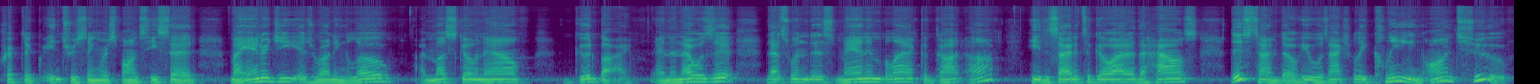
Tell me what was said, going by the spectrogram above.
cryptic, interesting response. He said, My energy is running low. I must go now. Goodbye. And then that was it. That's when this man in black got up. He decided to go out of the house. This time, though, he was actually clinging onto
